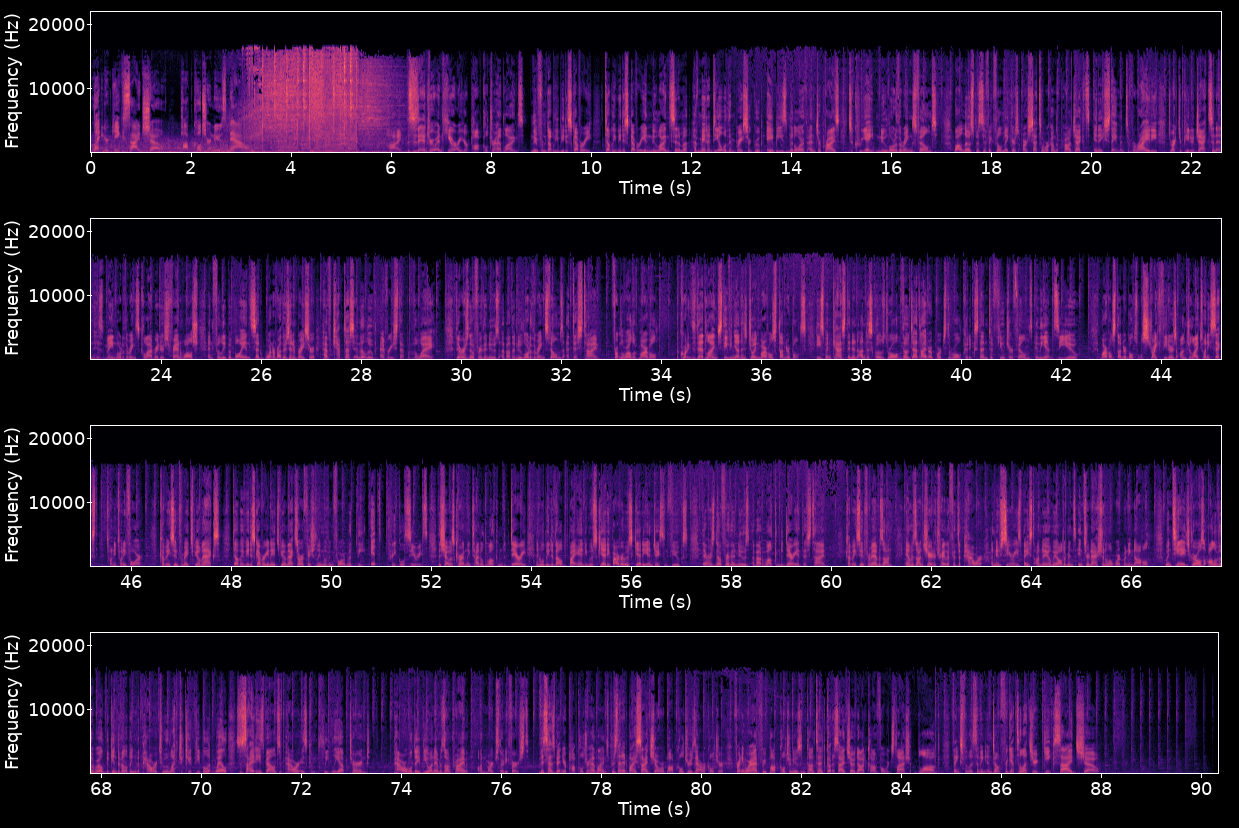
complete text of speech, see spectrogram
Let your geek side show. Pop culture news now. Hi, this is Andrew, and here are your pop culture headlines. New from WB Discovery WB Discovery and New Line Cinema have made a deal with Embracer Group AB's Middle Earth Enterprise to create new Lord of the Rings films. While no specific filmmakers are set to work on the projects, in a statement to Variety, director Peter Jackson and his main Lord of the Rings collaborators Fran Walsh and Philippa Boyens said Warner Brothers and Embracer have kept us in the loop every step of the way. There is no further news about the new Lord of the Rings films at this time. From the world of Marvel, According to Deadline, Steven Yeun has joined Marvel's Thunderbolts. He's been cast in an undisclosed role, though Deadline reports the role could extend to future films in the MCU. Marvel's Thunderbolts will strike theaters on July 26, 2024. Coming soon from HBO Max, WB Discovery and HBO Max are officially moving forward with the It prequel series. The show is currently titled Welcome to Derry and will be developed by Andy Muschietti, Barbara Muschietti, and Jason Fuchs. There is no further news about Welcome to Derry at this time. Coming soon from Amazon, Amazon shared a trailer for The Power, a new series based on Naomi Alderman's international award winning novel. When teenage girls all over the world begin developing the power to electrocute people at will, society's balance of power is completely upturned. The Power will debut on Amazon Prime on March 31st. This has been your Pop Culture Headlines presented by Sideshow, where pop culture is our culture. For any more ad free pop culture news and content, go to sideshow.com forward slash blog. Thanks for listening, and don't forget to let your geek side show.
